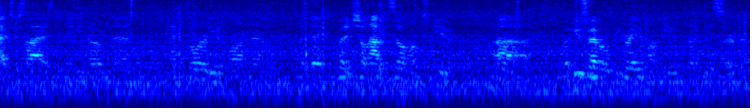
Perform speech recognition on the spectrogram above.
exercise dominion over them and authority upon them, but they, but it shall not be so amongst you. Uh, but whosoever will be great among you, let him be a servant.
